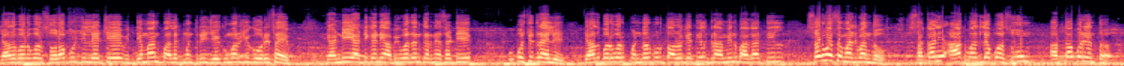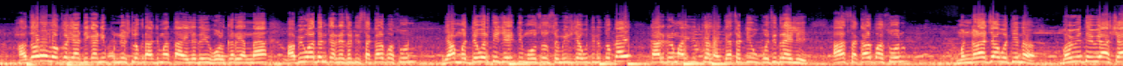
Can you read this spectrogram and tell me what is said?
त्याचबरोबर सोलापूर जिल्ह्याचे विद्यमान पालकमंत्री जयकुमारजी गोरेसाहेब यांनी या ठिकाणी अभिवादन करण्यासाठी उपस्थित राहिले. त्याचबरोबर पंढरपूर तालुक्यातील ग्रामीण भागातील सर्व समाज बांधव सकाळी आठ वाजल्यापासून आत्तापर्यंत हजारो लोक या ठिकाणी पुण्यश्लोक राजमाता अहिल्यादेवी होळकर यांना अभिवादन करण्यासाठी सकाळपासून या मध्यवर्ती जयंती महोत्सव समितीच्या वतीने जो काय कार्यक्रम आयोजित केला आहे त्यासाठी उपस्थित राहिली. आज सकाळपासून मंडळाच्या वतीनं भव्यदेवी अशा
